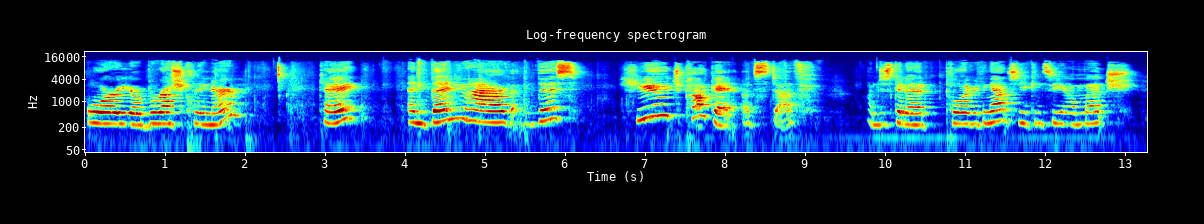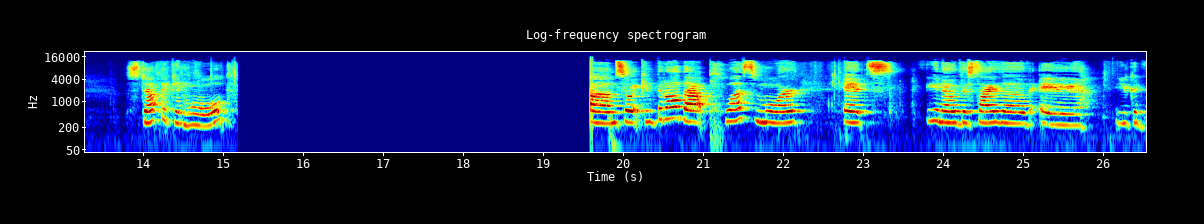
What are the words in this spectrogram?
or your brush cleaner. Okay, and then you have this huge pocket of stuff. I'm just gonna pull everything out so you can see how much stuff it can hold. Um, so it can fit all that plus more. It's, you know, the size of a, you could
